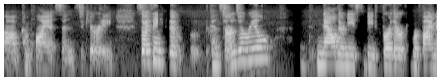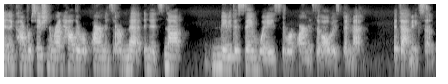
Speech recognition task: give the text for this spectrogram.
um, compliance and security. So I think the, the concerns are real now there needs to be further refinement and conversation around how the requirements are met and it's not maybe the same ways the requirements have always been met if that makes sense.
